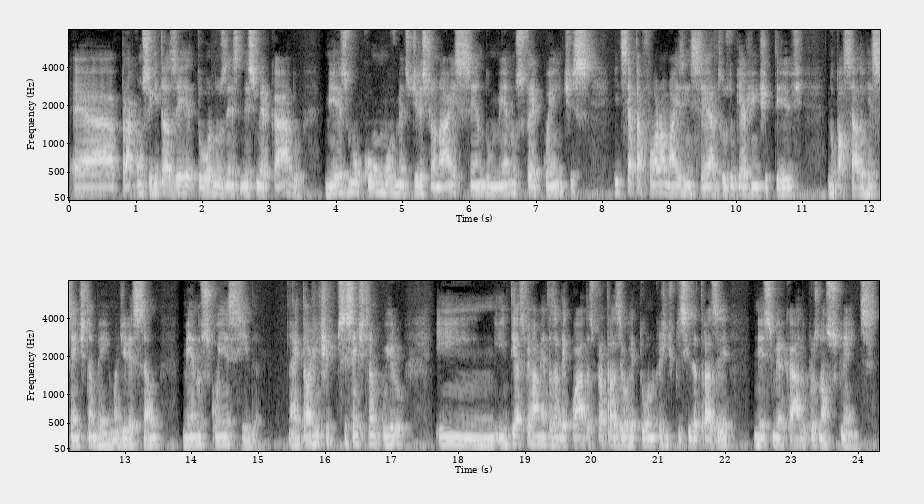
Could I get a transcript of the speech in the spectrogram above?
é, para conseguir trazer retornos nesse, nesse mercado, mesmo com movimentos direcionais sendo menos frequentes e, de certa forma, mais incertos do que a gente teve no passado recente também, uma direção menos conhecida. Né? Então a gente se sente tranquilo em, em ter as ferramentas adequadas para trazer o retorno que a gente precisa trazer nesse mercado para os nossos clientes.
